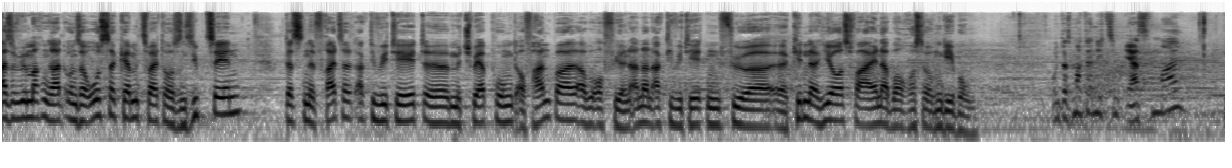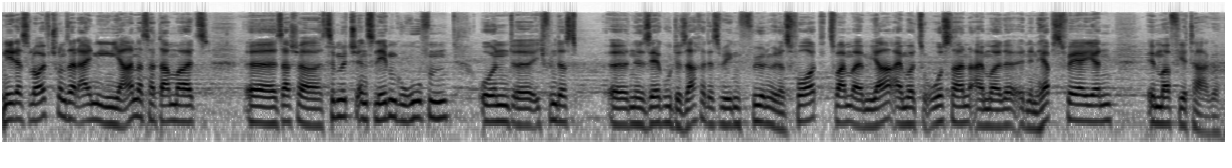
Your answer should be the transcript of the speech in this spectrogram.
Also wir machen gerade unser Ostercamp 2017. Das ist eine Freizeitaktivität äh, mit Schwerpunkt auf Handball, aber auch vielen anderen Aktivitäten für äh, Kinder hier aus Vereinen, aber auch aus der Umgebung. Und das macht er nicht zum ersten Mal? Nee, das läuft schon seit einigen Jahren. Das hat damals äh, Sascha Simic ins Leben gerufen und äh, ich finde das äh, eine sehr gute Sache. Deswegen führen wir das fort. Zweimal im Jahr, einmal zu Ostern, einmal in den Herbstferien, immer vier Tage.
